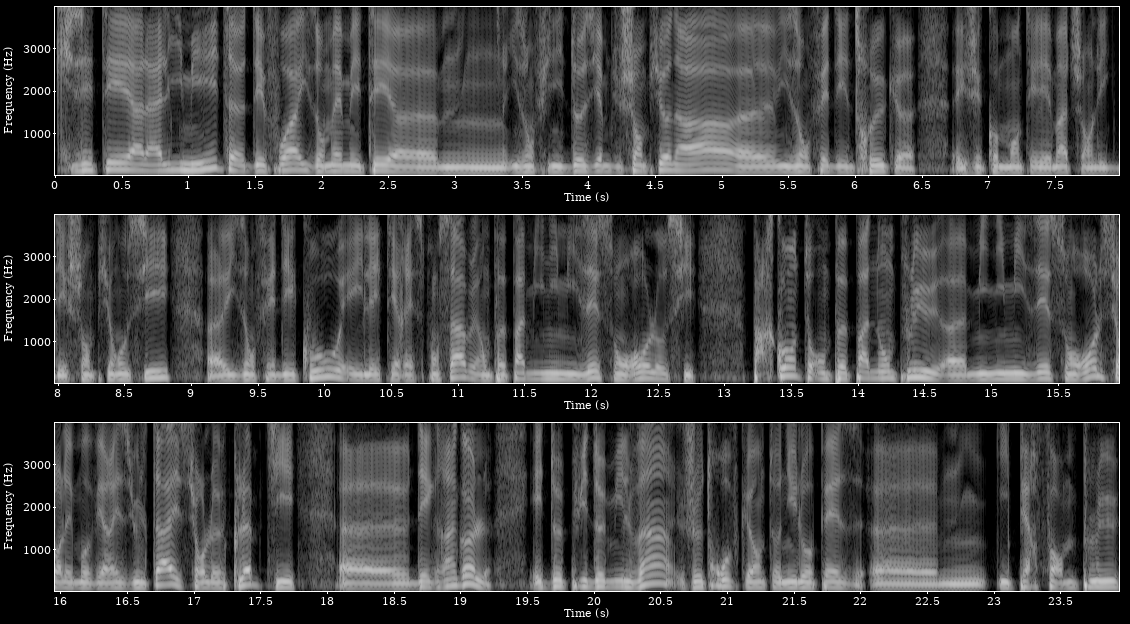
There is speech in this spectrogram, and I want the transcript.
qu'ils étaient à la limite. Des fois, ils ont même été. ils ont fini deuxième du championnat. ils ont fait des trucs. et j'ai commenté les matchs en Ligue des Champions aussi. ils ont fait des coups et il était responsable. Et on peut pas minimiser son rôle aussi. Par contre, on peut pas non plus minimiser son rôle sur les mauvais résultats et sur le club qui dégringole. Et depuis 2020, je trouve que Anthony Lopez, euh, il performe plus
